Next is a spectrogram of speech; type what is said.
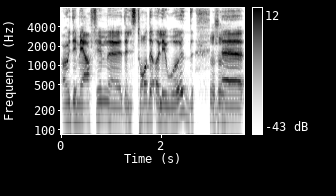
un des meilleurs films euh, de l'histoire de Hollywood. Mm-hmm. Euh,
